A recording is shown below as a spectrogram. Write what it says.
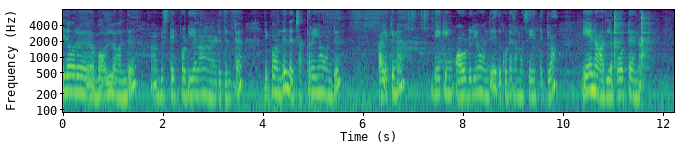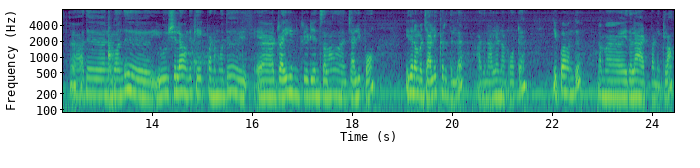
இதை ஒரு பவுலில் வந்து பிஸ்கெட் பொடியெல்லாம் எடுத்துட்டேன் இப்போ வந்து இந்த சர்க்கரையும் வந்து கலக்கின பேக்கிங் பவுடரையும் வந்து இது கூட நம்ம சேர்த்துக்கலாம். ஏன் நான் அதில் போட்டேன்னா அது நம்ம வந்து யூஸ்வலாக வந்து கேக் பண்ணும்போது ட்ரை இன்க்ரீடியன்ஸ் எல்லாம் ஜலிப்போம். இது நம்ம ஜலிக்கிறது இல்லை அதனால் நான் போட்டேன். இப்போ வந்து நம்ம இதெல்லாம் ஆட் பண்ணிக்கலாம்.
